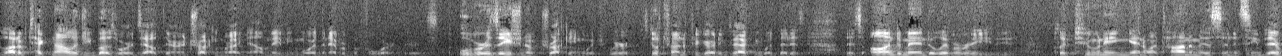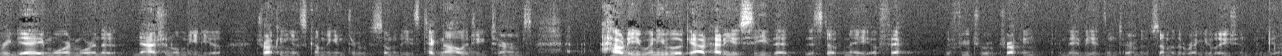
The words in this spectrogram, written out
a lot of technology buzzwords out there in trucking right now, maybe more than ever before. There's Uberization of trucking, which we're still trying to figure out exactly what that is. There's on-demand delivery, platooning, and autonomous, and it seems every day more and more in the national media, trucking is coming in through some of these technology terms. How do you, when you look out, how do you see that this stuff may affect the future of trucking, and maybe it's in terms of some of the regulations and dealing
